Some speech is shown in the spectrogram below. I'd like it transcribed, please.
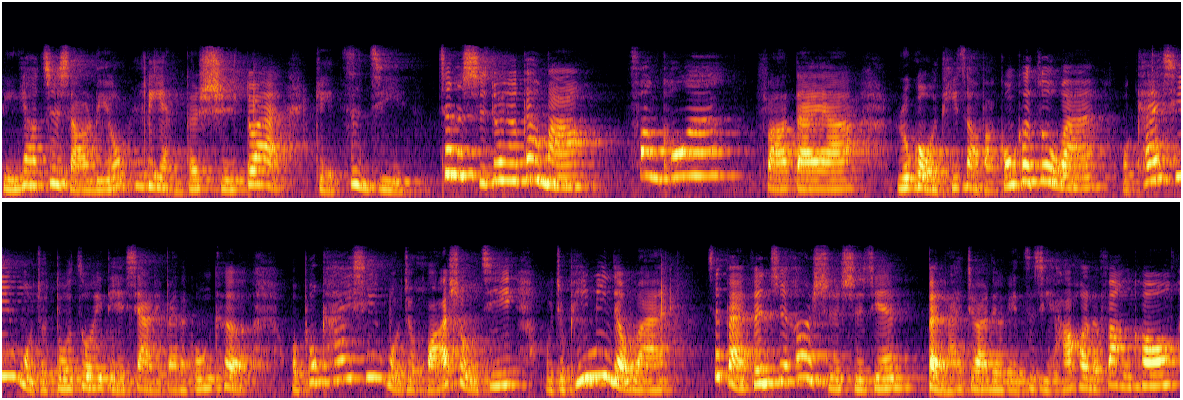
你要至少留两个时段给自己。这个时段要干嘛？放空啊，发呆啊。如果我提早把功课做完，我开心，我就多做一点下礼拜的功课；我不开心，我就划手机，我就拼命的玩。这百分之二十的时间本来就要留给自己，好好的放空，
